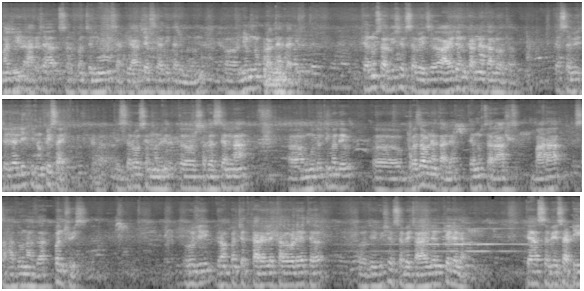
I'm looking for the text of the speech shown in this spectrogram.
माझी आजच्या सरपंच निवडीसाठी अध्यक्ष अधिकारी म्हणून नेमणूक करण्यात आली. त्यानुसार विशेष सभेचं आयोजन करण्यात आलं होतं. त्या सभेच्या ज्या लेखी नोटीस आहे ते सर्व संबंधित सदस्यांना मुदतीमध्ये बजावण्यात आल्या. त्यानुसार आज बारा सहा दोन हजार पंचवीस रोजी ग्रामपंचायत कार्यालय तळवडे येथं जे विशेष सभेचं आयोजन केलेलं आहे त्या सभेसाठी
